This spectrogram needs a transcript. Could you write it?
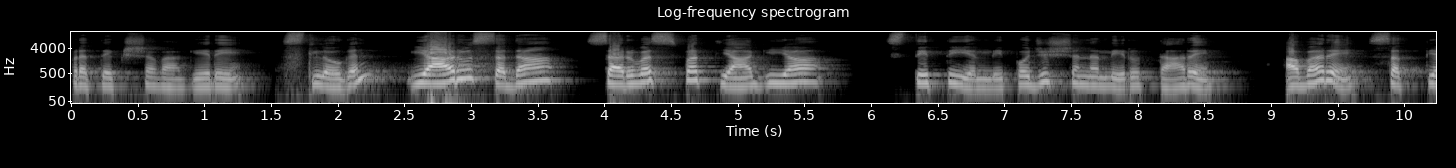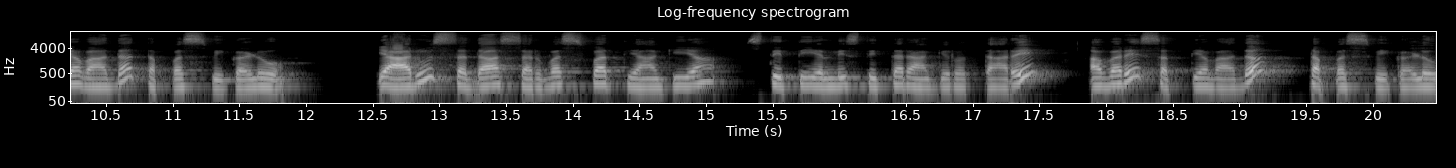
ಪ್ರತ್ಯಕ್ಷವಾಗಿರಿ. ಸ್ಲೋಗನ್, ಯಾರು ಸದಾ ಸರ್ವಸ್ವ ತ್ಯಾಗಿಯ ಸ್ಥಿತಿಯಲ್ಲಿ ಪೊಸಿಷನ್ನಲ್ಲಿ ಇರುತ್ತಾರೆ ಅವರೇ ಸತ್ಯವಾದ ತಪಸ್ವಿಗಳು. ಯಾರು ಸದಾ ಸರ್ವಸ್ವ ತ್ಯಾಗಿಯ ಸ್ಥಿತಿಯಲ್ಲಿ ಸ್ಥಿತರಾಗಿರುತ್ತಾರೆ, ಅವರೇ ಸತ್ಯವಾದ ತಪಸ್ವಿಗಳು.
